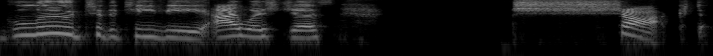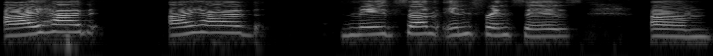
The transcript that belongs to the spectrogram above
glued to the TV. I was just shocked. I had I had made some inferences um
